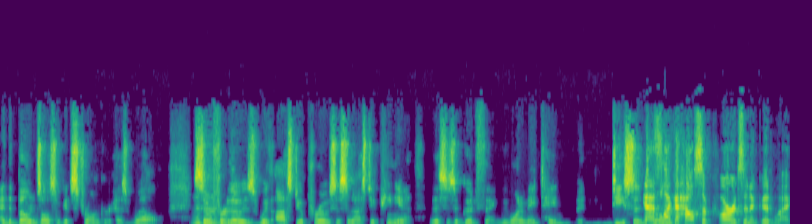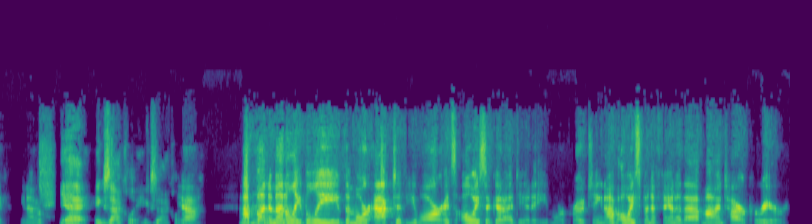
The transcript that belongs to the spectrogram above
and the bones also get stronger as well. Mm-hmm. So for those with osteoporosis and osteopenia, this is a good thing. We want to maintain decent. Yeah, it's like a house of cards in a good way, you know? Yeah, exactly, exactly. Yeah. Mm-hmm. I fundamentally believe the more active you are, it's always a good idea to eat more protein. I've always been a fan of that my entire career.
